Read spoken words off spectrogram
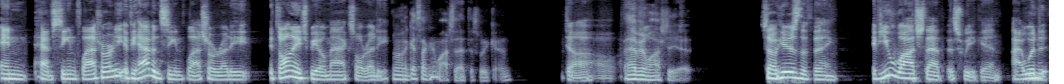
and have seen Flash already. If you haven't seen Flash already, it's on HBO Max already. Well, I guess I can watch that this weekend. Duh. I haven't watched it yet. So here's the thing. If you watch that this weekend, I would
